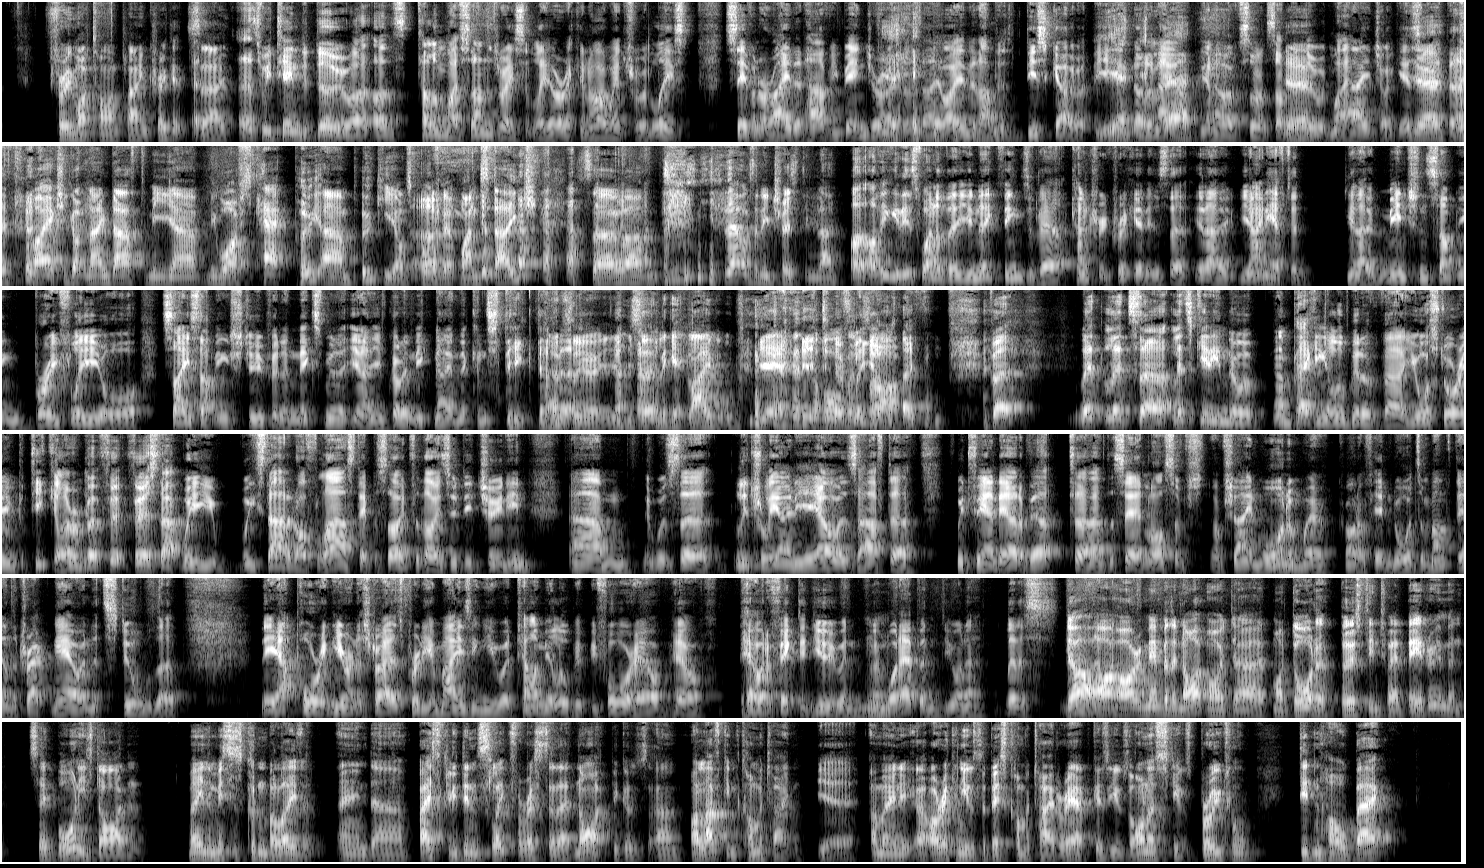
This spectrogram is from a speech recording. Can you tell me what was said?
through my time playing cricket. So as we tend to do, I, I, was telling my sons recently. I reckon I went through at least seven or eight at Harvey Benjer over the day. I ended up as Bisco at the yeah, end. I don't know, yeah. how, you know, I've sort of something Yeah. to do with my age, I guess. yeah, but, uh, yeah. I actually got named after me uh, my wife's cat, Poo, um, Pookie. I was called at one stage. So um, that was an interesting name. I, I think it is one of the unique things about country cricket is that you know you only have to you know mention something briefly or say something stupid, and next minute you know you've got a nickname that can stick, doesn't it? Absolutely, you, certainly get labelled. Yeah, you definitely get labelled. But let, let's uh, let's get into unpacking a little bit of uh, your story in particular. But f- first up, we we started off last episode for those who did tune in. Um, it was uh, literally only hours after we'd found out about uh, the sad loss of, of Shane Warne, and we're kind of heading towards a month down the track now, and it's still the the outpouring here in Australia is pretty amazing. You were telling me a little bit before how how how it affected you and, and what happened. Do you want to let us? Yeah, I, I remember the night my uh, my daughter burst into our bedroom and said Borny's died, and me and the missus couldn't believe it, and uh, basically didn't sleep for the rest of that night because um, I loved him commentating. yeah, I mean, I reckon he was the best commentator out because he was honest, he was brutal, didn't hold back.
